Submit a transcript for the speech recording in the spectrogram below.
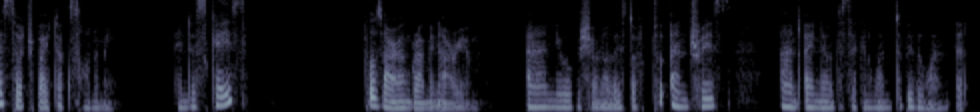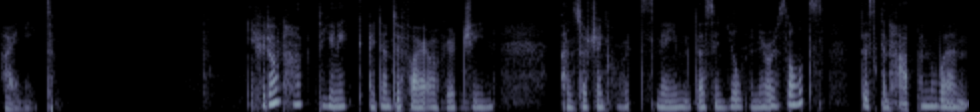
is search by taxonomy. In this case, Fusarium graminearum. And you will be shown a list of two entries, and I know the second one to be the one that I need. If you don't have the unique identifier of your gene and searching for its name doesn't yield any results, this can happen when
